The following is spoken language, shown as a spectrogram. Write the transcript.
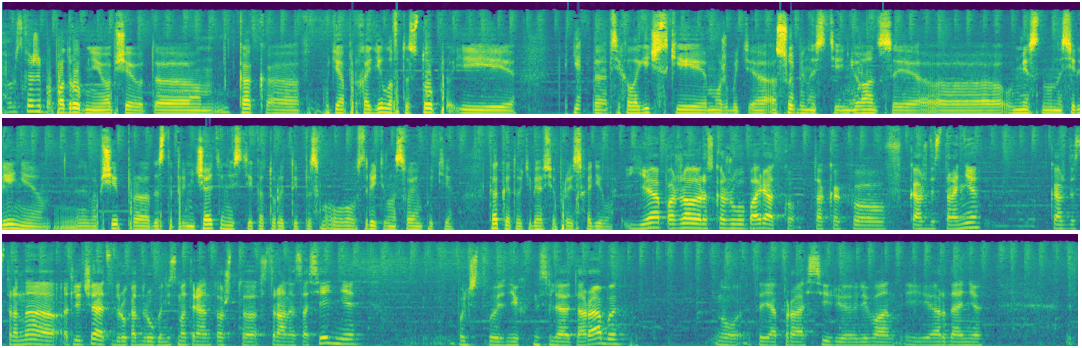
Ну, расскажи поподробнее вообще, вот, э, как э, у тебя проходил автостоп и какие-то психологические, может быть, э, особенности, нюансы э, у местного населения, э, вообще про достопримечательности, которые ты встретил на своем пути. Как это у тебя все происходило? Я, пожалуй, расскажу по порядку, так как в каждой стране каждая страна отличается друг от друга, несмотря на то, что страны соседние, большинство из них населяют арабы, ну, это я про Сирию, Ливан и Иорданию –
